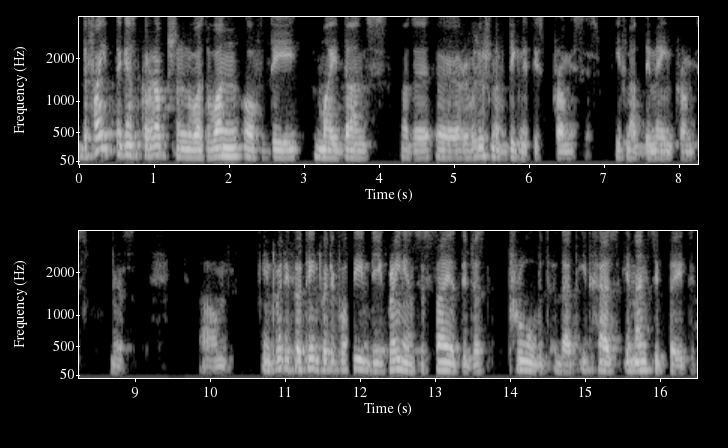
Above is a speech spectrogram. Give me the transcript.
The fight against corruption was one of the Maidan's, or the uh, Revolution of Dignity's promises, if not the main promise. Yes. Um, in 2013, 2014, the Ukrainian society just proved that it has emancipated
